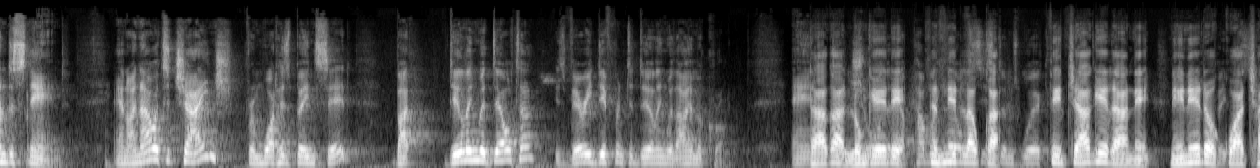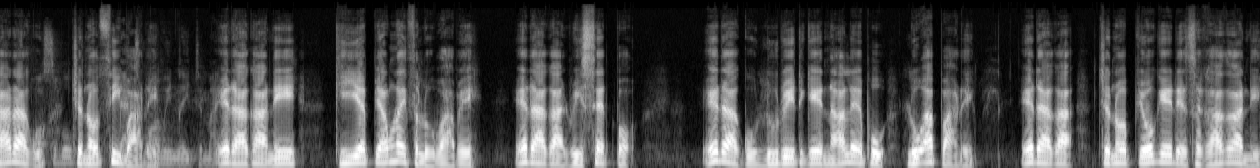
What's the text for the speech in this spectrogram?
understand. And I know it's a change from what has been said, but dealing with Delta is very different to dealing with Omicron. And ဒါက to လွန် ensure ခဲ့ that တဲ့ our public နှစ်နှစ် health လောက်က systems work သင်ကြားခဲ့တာနဲ့နည်းနည်းတော့ကွာခြားတာကိုကျွန်တော်သိပါတယ်အဲ့ဒါကနေဂီယာပြောင်းလိုက်သလိုပါပဲအဲ့ဒါက reset ပေါ့အဲ့ဒါကိုလူတွေတကယ်နားလည်ဖို့လိုအပ်ပါတယ် အဲ့ဒါကကျွန်တော်ပြောခဲ့တဲ့စကားကနေ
